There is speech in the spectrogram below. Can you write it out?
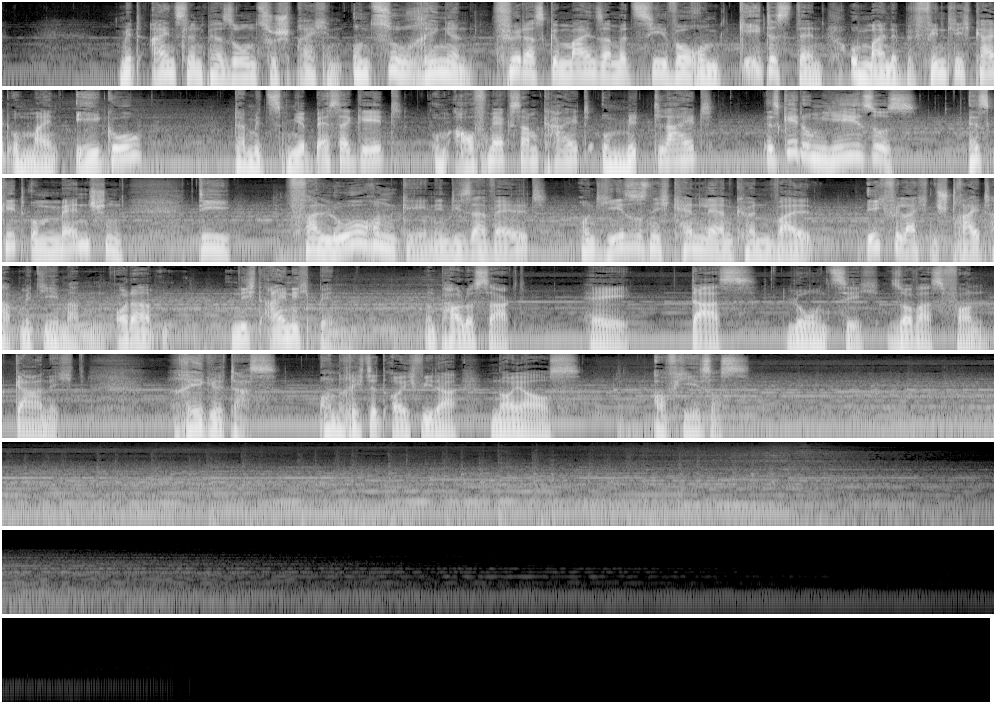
Mit einzelnen Personen zu sprechen und zu ringen für das gemeinsame Ziel. Worum geht es denn? Um meine Befindlichkeit, um mein Ego? Damit es mir besser geht um Aufmerksamkeit, um Mitleid. Es geht um Jesus. Es geht um Menschen, die verloren gehen in dieser Welt und Jesus nicht kennenlernen können, weil ich vielleicht einen Streit habe mit jemandem oder nicht einig bin. Und Paulus sagt, hey, das lohnt sich sowas von gar nicht. Regelt das und richtet euch wieder neu aus auf Jesus.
